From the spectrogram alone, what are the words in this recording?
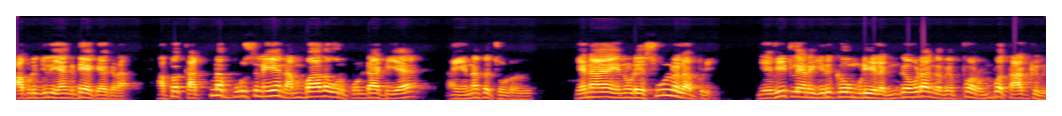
அப்படின்னு சொல்லி என்கிட்டயே கேட்குற அப்போ கட்டின புருஷனையே நம்பாத ஒரு பொண்டாட்டியை நான் என்னத்தை சொல்கிறது ஏன்னா என்னுடைய சூழ்நிலை அப்படி. என் வீட்டில் எனக்கு இருக்கவும் முடியலை. இங்கே விட அங்கே வெப்பம் ரொம்ப தாக்குது.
